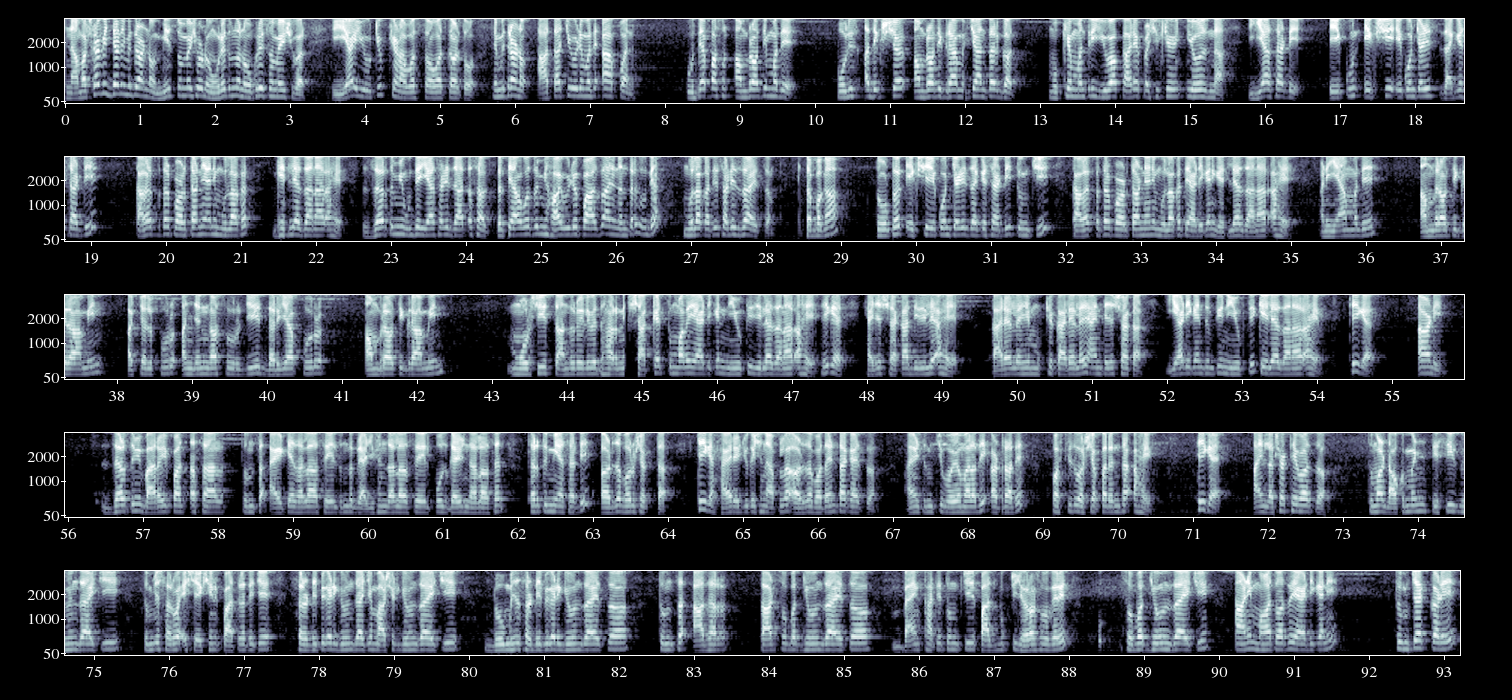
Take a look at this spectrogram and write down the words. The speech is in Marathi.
नमस्कार विद्यार्थी मित्रांनो मी सोमेश्वर डोंगरे तुमचं नोकरी सोमेश्वर. या यूट्यूब चॅनलवर स्वागत करतो. तर मित्रांनो आताच्या व्हिडिओमध्ये आपण उद्यापासून अमरावतीमध्ये पोलीस अधीक्षक अमरावती ग्रामीणच्या अंतर्गत मुख्यमंत्री युवा कार्य प्रशिक्षण योजना यासाठी एकूण एकशे एकोणचाळीस जागेसाठी कागदपत्र पडताळणी आणि मुलाखत घेतल्या जाणार आहे. जर तुम्ही उद्या यासाठी जात असाल तर त्या अगोदर तुम्ही हा व्हिडिओ पाहायचा आणि नंतरच उद्या मुलाखतीसाठी जायचं. तर बघा टोटल एकशे एकोणचाळीस जागेसाठी तुमची कागदपत्र पडताळणी आणि मुलाखत या ठिकाणी घेतल्या जाणार आहे. आणि यामध्ये अमरावती ग्रामीण अचलपूर अंजनगाव सुरजी दर्यापूर अमरावती ग्रामीण मोर्शी चांदूर रेल्वे धारणे शाखेत तुम्हाला या ठिकाणी नियुक्ती दिल्या जाणार आहे. ठीक आहे? ह्याच्या शाखा दिलेल्या आहे कार्यालय हे मुख्य कार्यालय आणि त्याच्या शाखा या ठिकाणी तुमची नियुक्ती केल्या जाणार आहे. ठीक आहे? आणि जर तुम्ही बारावी पास असाल तुमचं आय टी आय झालं असेल तुमचं ग्रॅज्युएशन झालं असेल पोस्ट ग्रॅज्युएशन झालं असेल तर तुम्ही यासाठी अर्ज भरू शकता. ठीक आहे हायर एज्युकेशन आपलं अर्ज भरताना टाकायचं आणि तुमची वयोमर्यादा अठरा ते पस्तीस वर्षापर्यंत आहे. ठीक आहे आणि लक्षात ठेवायचं तुम्हाला डॉक्युमेंट टी सी घेऊन जायची तुमचे सर्व शैक्षणिक पात्रतेचे सर्टिफिकेट घेऊन जायचे मार्कशीट घेऊन जायची डोमिसल सर्टिफिकेट घेऊन जायचं तुमचं आधार कार्डसोबत घेऊन जायचं बँक खाते तुमची पासबुकची झेरॉक्स वगैरे सोबत घेऊन जायची आणि महत्त्वाचं या ठिकाणी तुमच्याकडे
